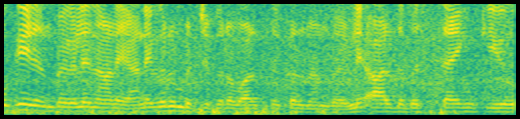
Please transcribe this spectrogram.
ஓகே நண்பர்களே. நாளை அனைவரும் பெற்று பெற வாழ்த்துக்கள் நண்பர்களே. ஆல் தி பெஸ்ட் தேங்க்யூ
